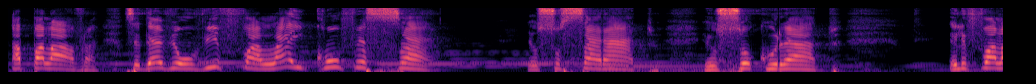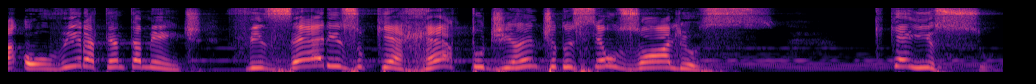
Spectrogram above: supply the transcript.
a palavra. Você deve ouvir, falar e confessar. Eu sou sarado, eu sou curado. Ele fala: ouvir atentamente, fizeres o que é reto diante dos seus olhos. O que é isso?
